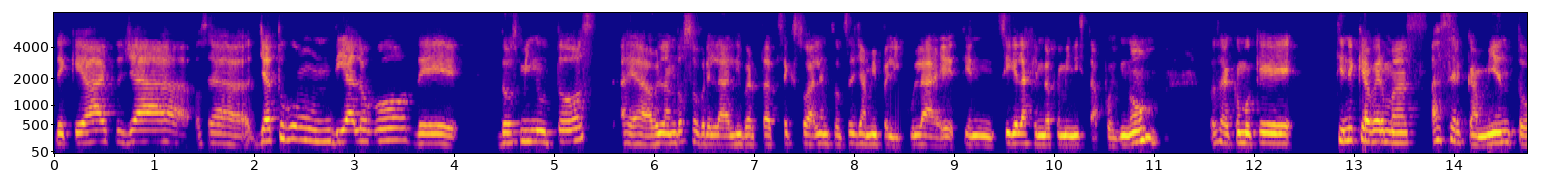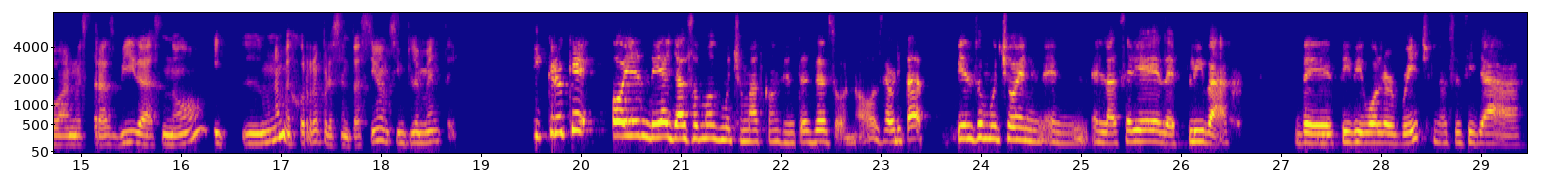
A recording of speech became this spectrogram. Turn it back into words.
de que, ay, pues ya, o sea, ya tuvo un diálogo de dos minutos eh, hablando sobre la libertad sexual, entonces ya mi película eh, sigue la agenda feminista. Pues no, o sea, como que tiene que haber más acercamiento a nuestras vidas, ¿no? Y una mejor representación, simplemente. Y creo que hoy en día ya somos mucho más conscientes de eso, ¿no? O sea, ahorita pienso mucho en, en, en la serie de Fleabag de Phoebe Waller-Bridge, no sé si ya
